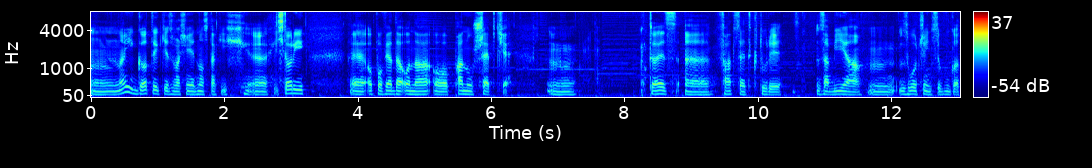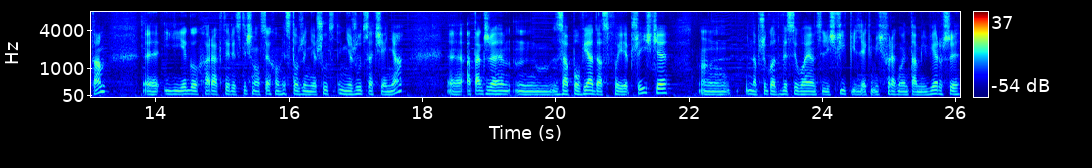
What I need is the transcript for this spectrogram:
Mm, no i Gotyk jest właśnie jedną z takich e, historii, opowiada ona o panu Szepcie. Mm, to jest e, facet, który zabija mm, złoczyńców w Gotham e, i jego charakterystyczną cechą jest to, że nie, rzuca, nie rzuca cienia, a także mm, zapowiada swoje przyjście, na przykład wysyłając liściki z jakimiś fragmentami wierszy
